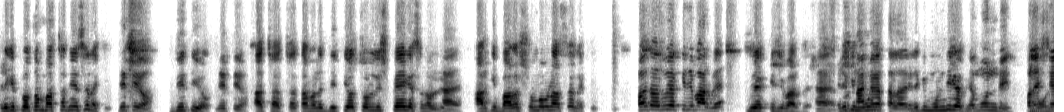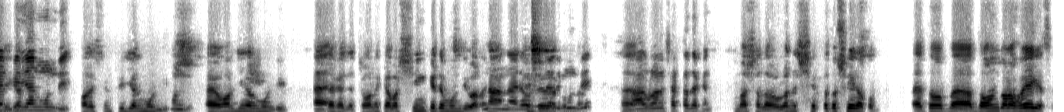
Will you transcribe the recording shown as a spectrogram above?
এটা কি প্রথম বাচ্চা দিয়েছে নাকি? দ্বিতীয়। দ্বিতীয়? দ্বিতীয়। আচ্ছা আচ্ছা। তার মানে দ্বিতীয় চল্লিশ পেয়ে গেছেন অলরেডি হ্যাঁ। আর কি বাড়ার সম্ভাবনা আছে নাকি? হয়তো দু এক কেজি বাড়বে। দু এক কেজি বাড়বে। হ্যাঁ এটা কি এটা কি মুন্ডি গাবি? মুন্ডি হলিস্টিয়ান মুন্ডি ফ্রিজিয়ান মুন্ডি। ফ্রিজিয়ান মুন্ডি। মুন্ডি। অরিজিনাল মুন্ডি। হ্যাঁ। দেখা যাচ্ছে অনেকে আবার শিং কেটে মুন্ডি বানায়। না না এটা এটা মুন্ডি। হ্যাঁ। আর উলানের শার্টটা দেখেন। মার্শাল্লাহ ওলানের শেপটা তো সেই রকম তো দহন করা হয়ে গেছে।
